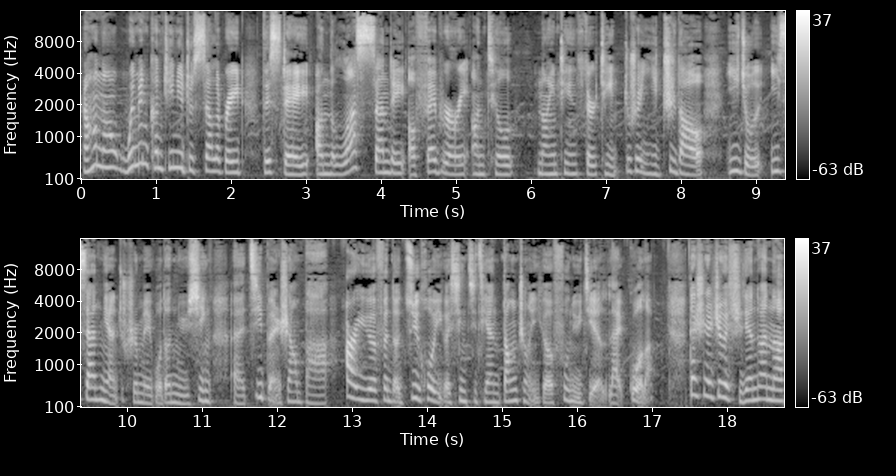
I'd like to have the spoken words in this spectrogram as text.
然后呢，women continue to celebrate this day on the last Sunday of February until 1913，就是一直到一九一三年，就是美国的女性，呃，基本上把二月份的最后一个星期天当成一个妇女节来过了。但是呢这个时间段呢，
